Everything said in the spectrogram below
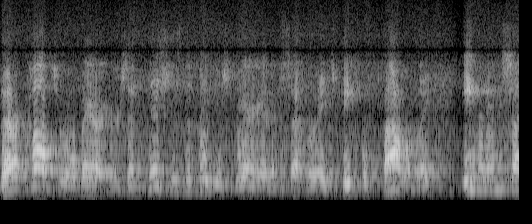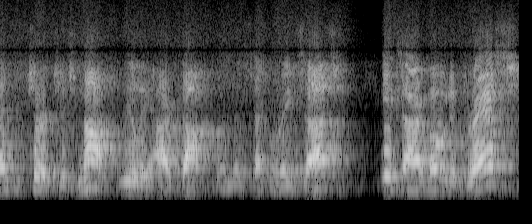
There are cultural barriers, and this is the biggest barrier that separates people, probably, even inside the church. It's not really our doctrine that separates us. It's our mode of dress,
